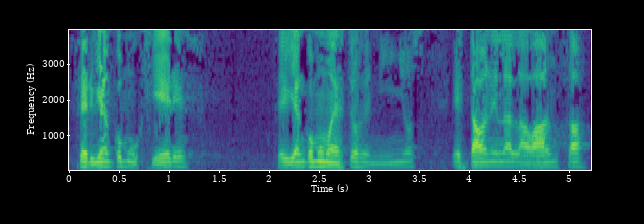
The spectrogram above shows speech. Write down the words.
Servían como mujeres, servían como maestros de niños, estaban en la alabanza,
